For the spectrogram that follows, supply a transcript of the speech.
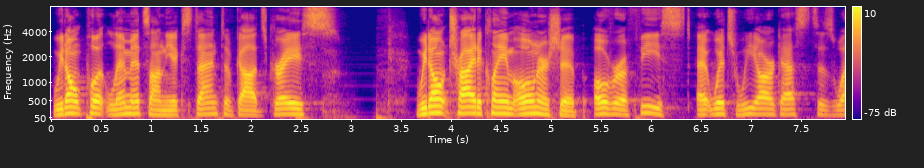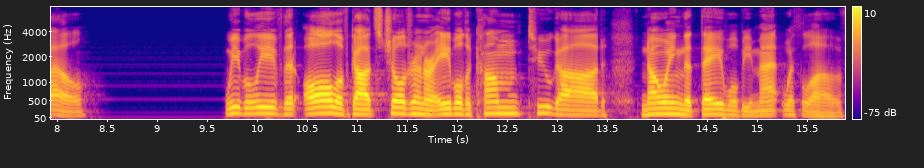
We don't put limits on the extent of God's grace. We don't try to claim ownership over a feast at which we are guests as well. We believe that all of God's children are able to come to God knowing that they will be met with love.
